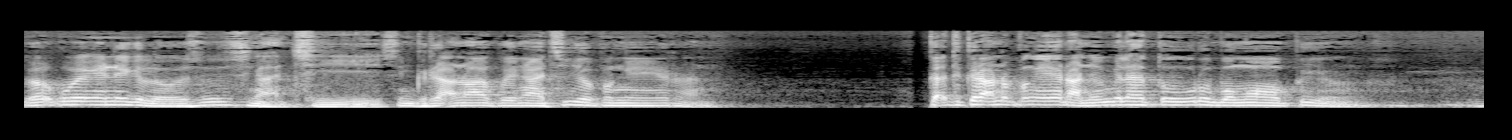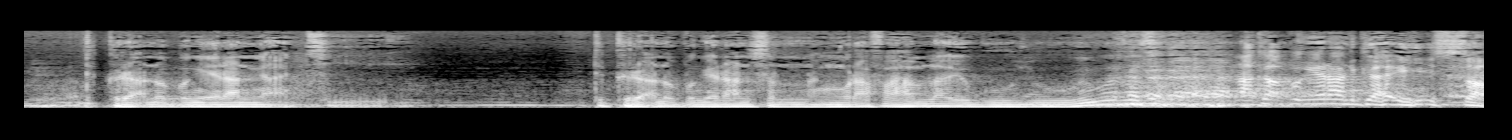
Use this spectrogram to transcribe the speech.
Gak kowe ngene iki wis ngaji. Sing gerakno aku ngaji ya pangeran. Gak digerakno pangeran, ya milih turu mbok ngopi. Digerakno pangeran ngaji. Digerakno pangeran seneng, ora paham lah ya guyu. Agak pangeran gak iso.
